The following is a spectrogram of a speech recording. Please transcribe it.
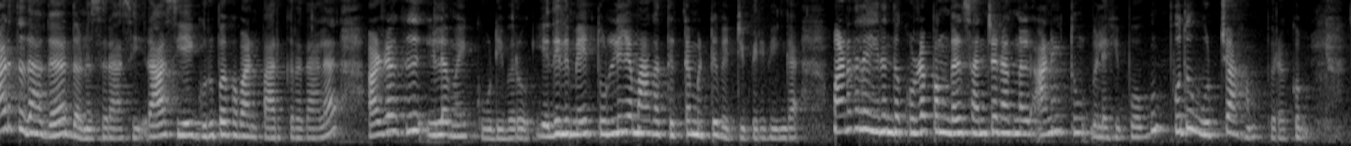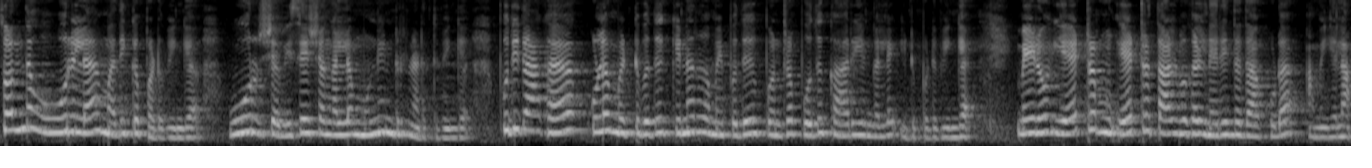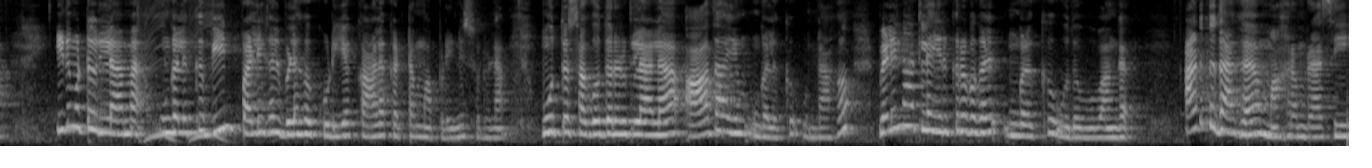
அடுத்ததாக தனுசு ராசி. ராசியை குரு பகவான் பார்க்கிறதால அழகு இளமை கூடி வரும். எதிலுமே துல்லியமாக திட்டமிட்டு வெற்றி பெறுவீங்க. மனதில் இருந்த குழப்பங்கள் சஞ்சலங்கள் அனைத்தும் விலகி போகும். புது உற்சாகம் பிறக்கும். சொந்த ஊரில் மதிக்கப்படுவீங்க. ஊர் விசேஷங்களில் முன்னின்று நடத்துவீங்க. புதிதாக குளம் வெட்டுவது கிணறு அமைப்பது போன்ற பொது காரியங்களில் ஈடுபடுவீங்க. மேலும் ஏற்றம் ஏற்றத்தாழ்வுகள் நிறைந்ததாக கூட அமையலாம். இது மட்டும் இல்லாமல் உங்களுக்கு வீண் பழிகள் விலகக்கூடிய காலகட்டம் அப்படின்னு சொல்லலாம். மூத்த சகோதரர்களால் ஆதாயம் உங்களுக்கு உண்டாகும். வெளிநாட்டில் இருக்கிறவர்கள் உங்களுக்கு உதவுவாங்க. அடுத்ததாக மகரம் ராசி.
